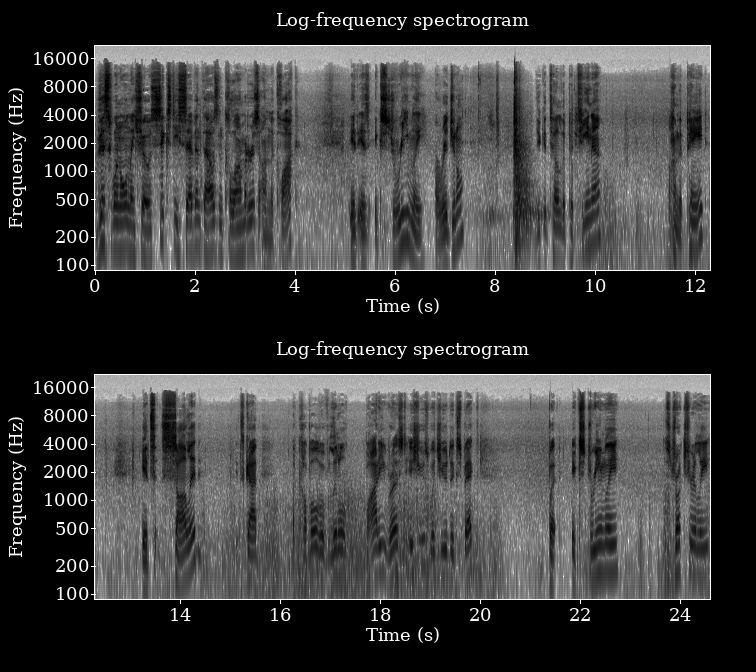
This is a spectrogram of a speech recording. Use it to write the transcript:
This one only shows 67,000 kilometers on the clock. It is extremely original. You could tell the patina on the paint. It's solid. It's got a couple of little body rust issues, which you'd expect, extremely structurally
